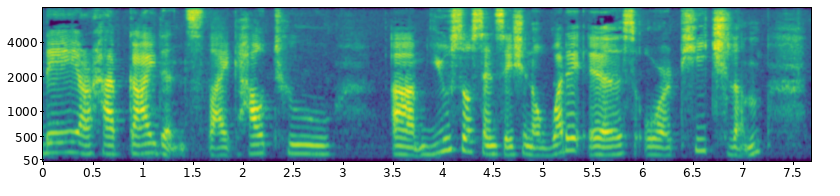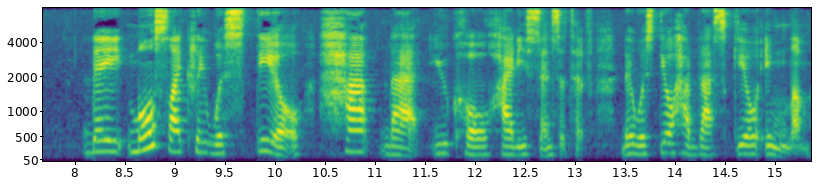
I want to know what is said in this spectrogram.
they are have guidance like how to um, use those sensation or what it is or teach them they most likely will still have that you call highly sensitive. They will still have that skill in them.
